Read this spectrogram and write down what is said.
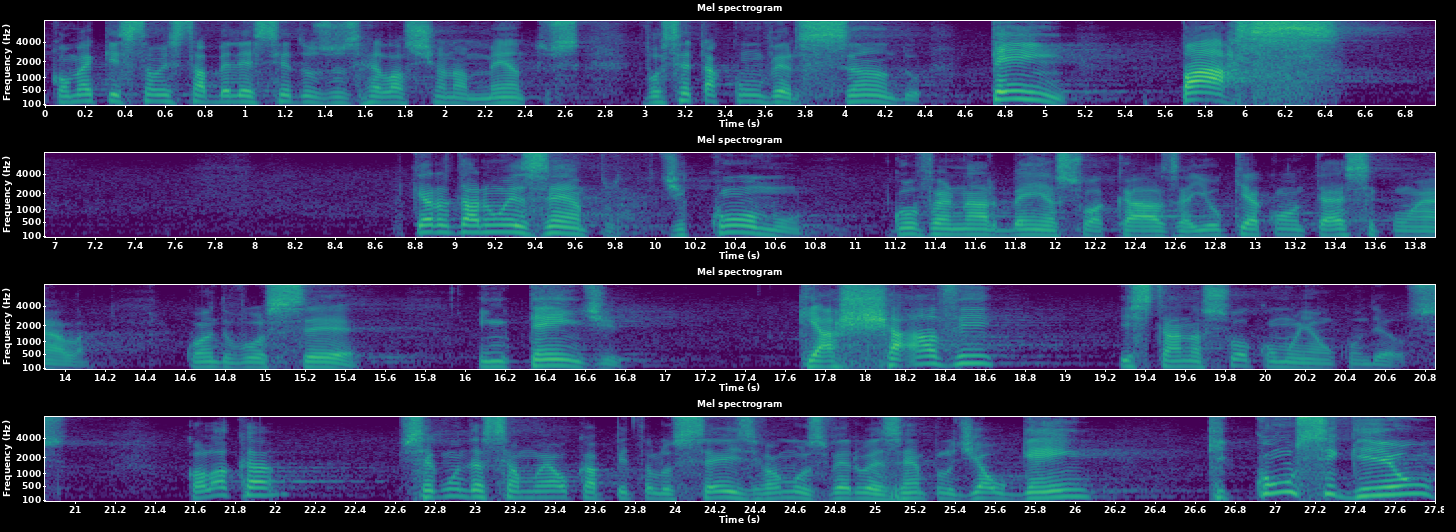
como é que estão estabelecidos os relacionamentos. Você está conversando, tem paz. Quero dar um exemplo de como governar bem a sua casa e o que acontece com ela quando você entende que a chave está na sua comunhão com Deus. Coloca 2 Samuel capítulo 6 e vamos ver o exemplo de alguém que conseguiu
